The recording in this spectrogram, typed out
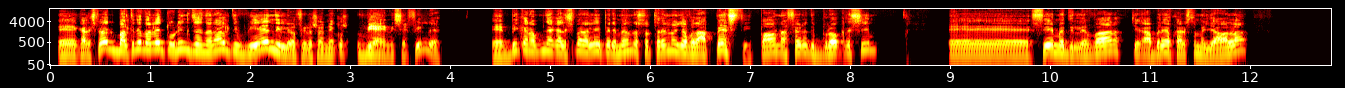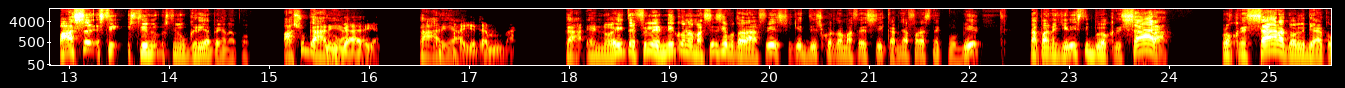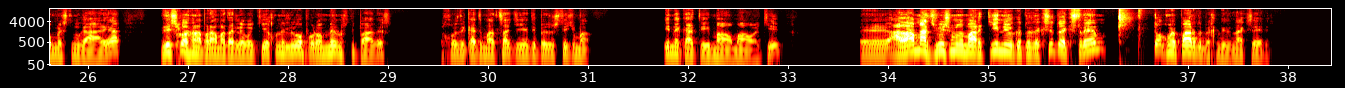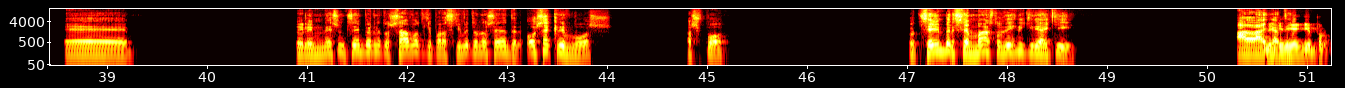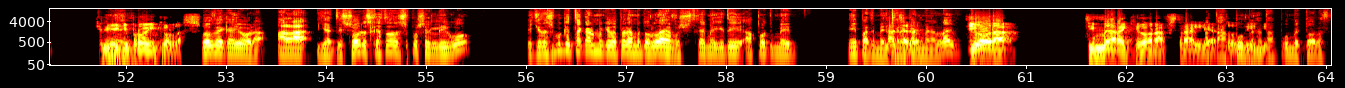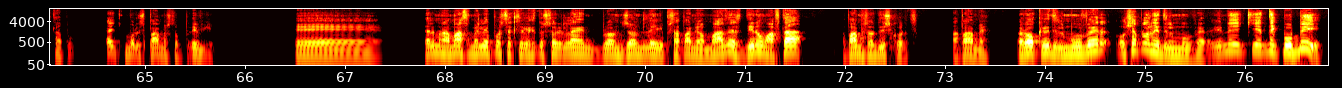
Ε, καλησπέρα την Παλτρίδα λέει του Ring General τη Βιέννη, λέει ο φίλος ο Νίκος. Βιέννη, σε φίλε. Ε, μπήκα να πω μια καλησπέρα, λέει, περιμένοντας το τρένο για Βουδαπέστη. Πάω να φέρω την πρόκριση. Ε, Θεία με τη Λεβάρ και Γαμπρέ, ευχαριστούμε για όλα. Πα στη, στην, στην Ουγγρία, πήγα να πω. Πα Στην Ουγγαρία. Ουγγαρία. Ουγγαρία. Πάγεται, μην πάει. Γα- Εννοείται, φίλε Νίκο, να μα στείλει και φωτογραφίες εκεί Discord, άμα θέσει καμιά φορά στην εκπομπή, να πανηγυρίσεις την προκρισάρα. Προκρισάρα του Ολυμπιακού μες στην Ουγγαρία. Δύσκολα θα είναι πράγματα λίγο εκεί. Έχουν λίγο πορωμένους τυπάδες. Έχω δει κάτι ματσάκια γιατί παίζω στοίχημα. Είναι κάτι μάο-μάο εκεί. Ε, αλλά άμα σβήσουμε το Μαρκίνιο και το δεξί το εξτρέμ, το έχουμε πάρει το παιχνίδι, να ξέρεις. Ε, το Elimination Chamber είναι το Σάββατο και Παρασκευή το νέο Surrender. Όχι ακριβώς. Θα σου πω. Το Chamber σε εμάς το δείχνει Κυριακή. Αλλά Είναι για Κυριακή, προ... Κυριακή Ναι. πρωί κιόλας. 12 η ώρα. Αλλά για τις ώρες και αυτά θα σα πω σε λίγο. Ε, Και θα σα πω και τι θα κάνουμε και εδώ πέρα με το live ουσιαστικά. Γιατί από ό,τι με, με είπατε μερικοί να Κάτσε, ρε. κάνουμε ένα live. Τι ώρα, τι μέρα και ώρα Θα Αυστραλία τα αυτό πούμε, θα δίνει; τα πούμε τώρα. Θα τα πούμε. Μόλις πάμε στο preview. Ε, θέλουμε να μάθουμε λέει, πώς θα εξελιχθεί το storyline Blonde John λέει που θα πάνε οι ομάδες. Δίνω με αυτά. Θα πάμε στο Discord. Θα πάμε. Rock Needle Mover, όχι απλά Needle Mover, είναι και για την εκπομπή.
